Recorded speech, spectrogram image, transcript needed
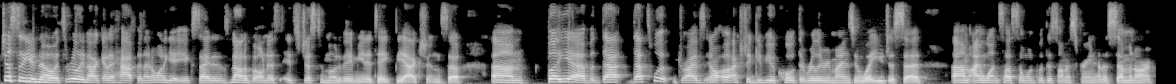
just so you know, it's really not going to happen. I don't want to get you excited. It's not a bonus. It's just to motivate me to take the action. So, um, but yeah, but that that's what drives. I'll, I'll actually give you a quote that really reminds me of what you just said. Um, I once saw someone put this on a screen at a seminar.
